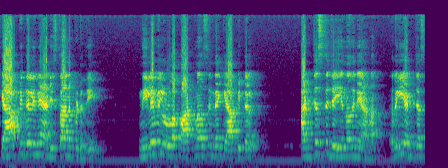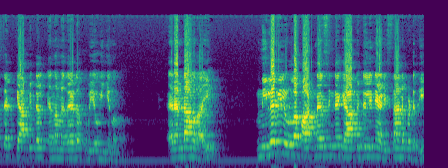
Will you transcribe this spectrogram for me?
ക്യാപിറ്റലിനെ അടിസ്ഥാനപ്പെടുത്തി നിലവിലുള്ള പാർട്ട്നേഴ്സിന്റെ ക്യാപിറ്റൽ അഡ്ജസ്റ്റ് ചെയ്യുന്നതിനെയാണ് റീഅഡ്ജസ്റ്റഡ് ക്യാപിറ്റൽ എന്ന മെത്തേഡ് ഉപയോഗിക്കുന്നത്. രണ്ടാമതായി നിലവിലുള്ള പാർട്ട്നേഴ്സിന്റെ ക്യാപിറ്റലിനെ അടിസ്ഥാനപ്പെടുത്തി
